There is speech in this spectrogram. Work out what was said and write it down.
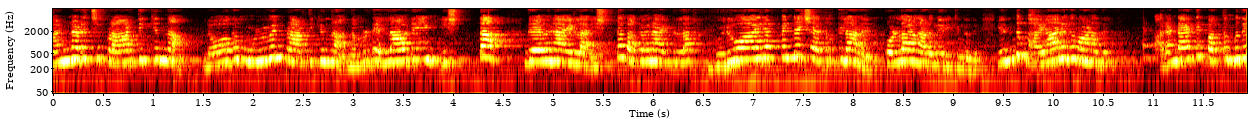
കണ്ണടച്ച് പ്രാർത്ഥിക്കുന്ന ലോകം മുഴുവൻ പ്രാർത്ഥിക്കുന്ന നമ്മുടെ എല്ലാവരുടെയും ഇഷ്ട ദേവനായുള്ള ഇഷ്ട ഭഗവനായിട്ടുള്ള ഗുരുവായൂരപ്പന്റെ ക്ഷേത്രത്തിലാണ് കൊള്ള നടന്നിരിക്കുന്നത്. എന്ത് ഭയാനകമാണത്? രണ്ടായിരത്തി പത്തൊമ്പത്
